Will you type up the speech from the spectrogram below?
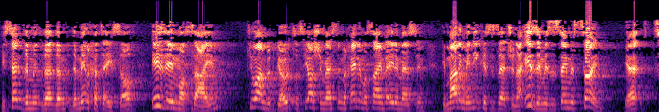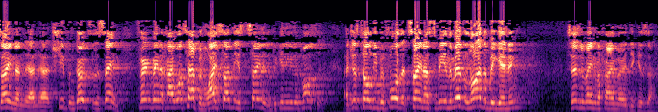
he sent the, the, the, the mincha to Esav, Izim Mosayim, 200 goats, as Yashim Esim, Mechelim Mosayim, Ve'edim Esim, Gemalim Menikas, etc. Now, Izim is the same as Tzoin. Yeah, tzoin and, uh, sheep and goats are the same. What's happened? Why suddenly is tzoin at the beginning of the pasuk? I just told you before that Tzoin has to be in the middle, not at the beginning. Says Rabbeinu B'chaim Eridikazah.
